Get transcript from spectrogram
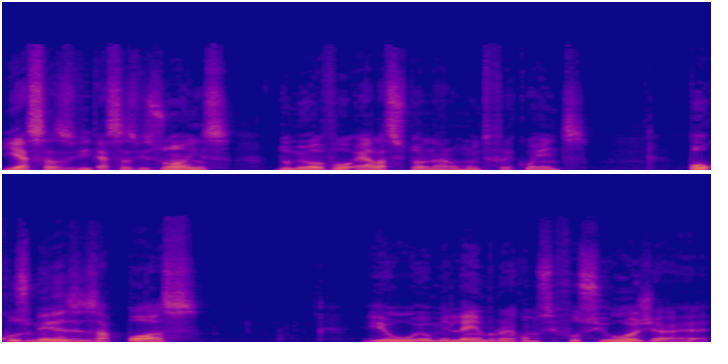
e essas, essas visões do meu avô elas se tornaram muito frequentes, poucos meses após, eu, eu me lembro, né, como se fosse hoje, é,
